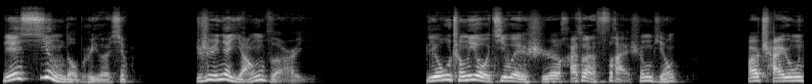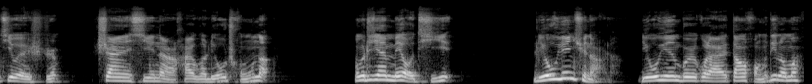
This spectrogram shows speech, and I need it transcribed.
连姓都不是一个姓，只是人家养子而已。刘承佑继位时还算四海升平，而柴荣继位时，山西那儿还有个刘崇呢。我们之前没有提，刘赟去哪儿了？刘赟不是过来当皇帝了吗？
